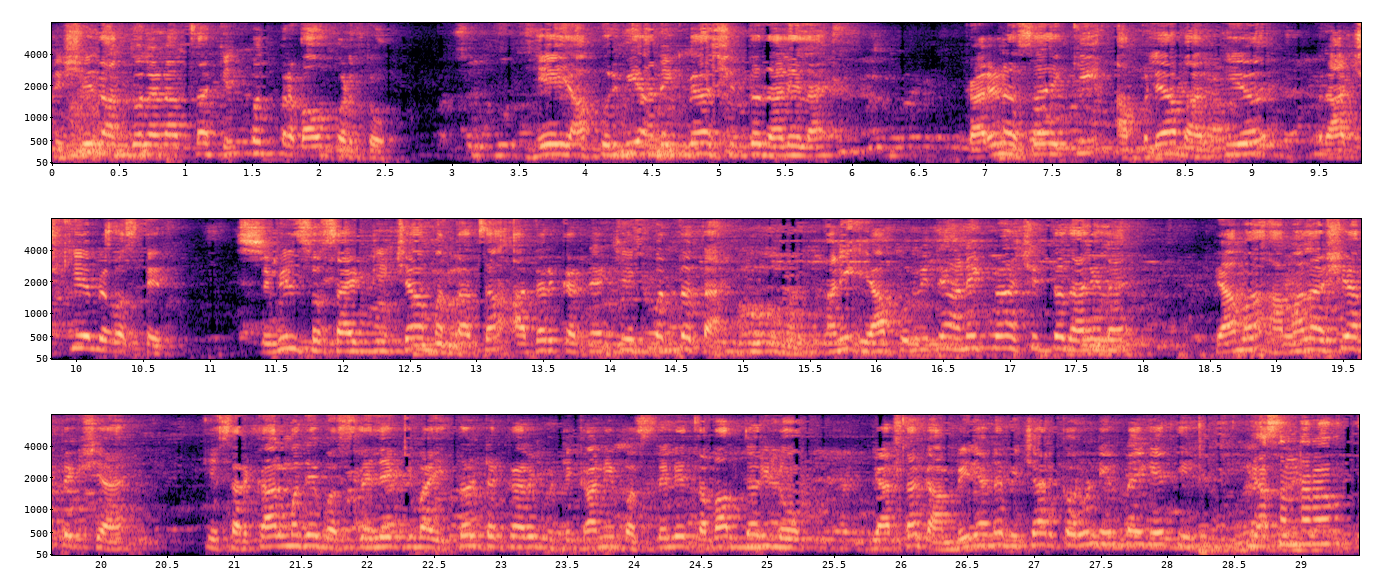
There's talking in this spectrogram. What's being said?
निषेध आंदोलनाचा कितपत प्रभाव पडतो हे यापूर्वी अनेक वेळा सिद्ध झालेलं आहे. कारण असं आहे की आपल्या भारतीय राजकीय व्यवस्थेत सिव्हिल सोसायटीच्या मताचा आदर करण्याची एक पद्धत आहे. आणि यापूर्वी ते अनेक वेळा सिद्ध झालेलं आहे. त्यामुळं आम्हाला अशी अपेक्षा आहे की सरकारमध्ये बसलेले किंवा इतर टकर ठिकाणी बसलेले जबाबदारी लोक याचा गांभीर्याने विचार करून निर्णय घेतील. या संदर्भात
